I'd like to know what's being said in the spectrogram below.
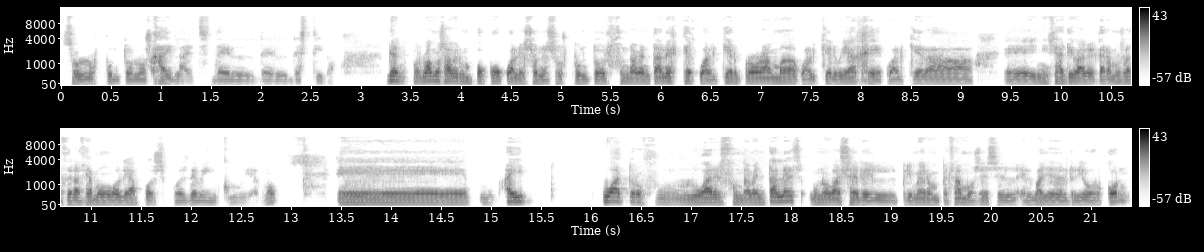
son los puntos, los highlights del, del destino. Bien, pues vamos a ver un poco cuáles son esos puntos fundamentales que cualquier programa, cualquier viaje, cualquier eh, iniciativa que queramos hacer hacia Mongolia, pues, pues debe incluir. ¿no? Eh, hay cuatro lugares fundamentales. Uno va a ser el primero, empezamos, es el, el Valle del Río Orcón.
